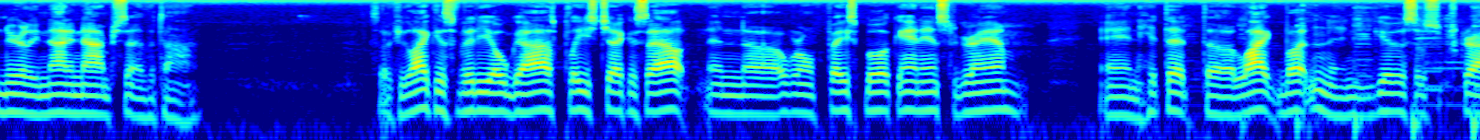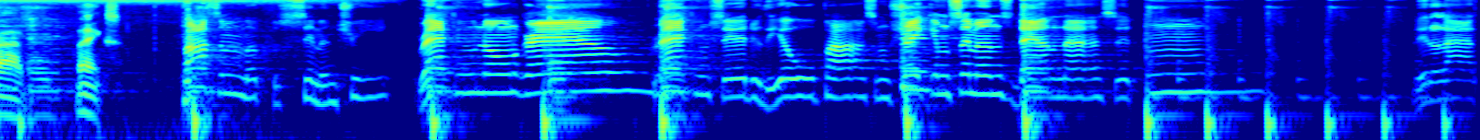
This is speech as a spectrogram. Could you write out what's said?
nearly 99% of the time. So if you like this video, guys, please check us out and uh, over on Facebook and Instagram and hit that uh, like button and give us a subscribe. Thanks. Possum up a tree, raccoon on the ground. Raccoon said to the old possum, Shake him Simmons down, and I said, mm. Little eyes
